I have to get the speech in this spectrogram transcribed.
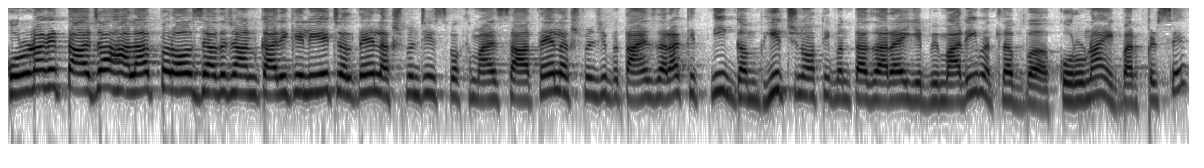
कोरोना के ताज़ा हालात पर और ज़्यादा जानकारी के लिए चलते हैं। लक्ष्मण जी इस वक्त हमारे साथ हैं। लक्ष्मण जी बताएँ जरा, कितनी गंभीर चुनौती बनता जा रहा है ये बीमारी? मतलब कोरोना एक बार फिर से।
